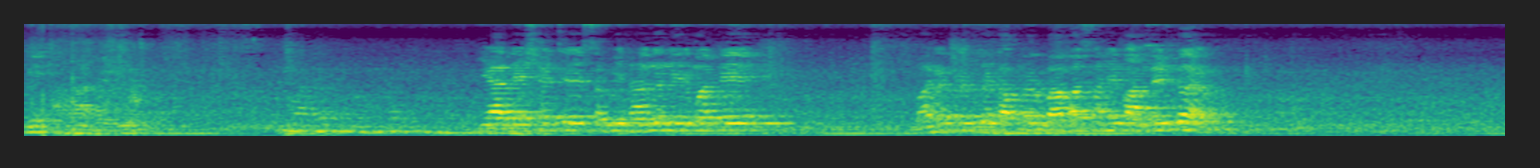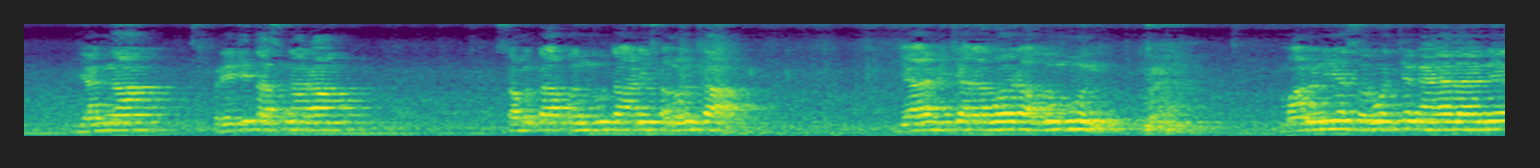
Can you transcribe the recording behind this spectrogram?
मी या देशाचे संविधान निर्माते भारतरत्न डॉक्टर बाबासाहेब आंबेडकर यांना प्रेरित असणारा समता बंधुता आणि समानता या विचारावर अवलंबून माननीय सर्वोच्च न्यायालयाने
